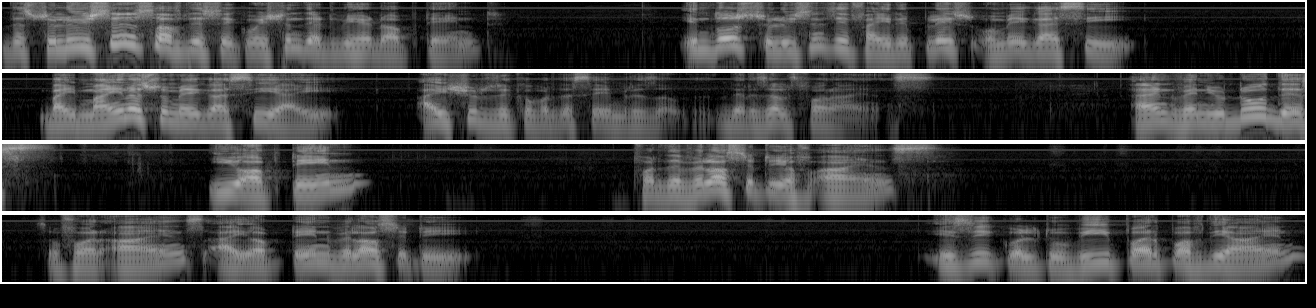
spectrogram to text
the solutions of this equation that we had obtained in those solutions if I replace omega c by minus omega Ci, I should recover the same result, the results for ions. And when you do this, you obtain for the velocity of ions. So, for ions, I obtain velocity is equal to V perp of the ion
